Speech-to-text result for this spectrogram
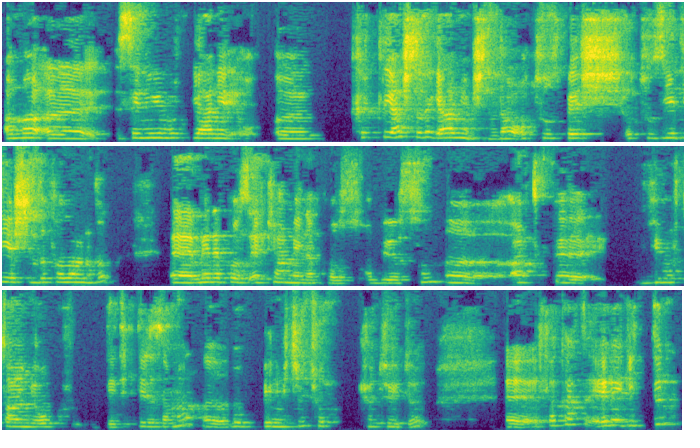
Ama e, senin yumurt yani e, 40'lı yaşlara gelmemiştim. Daha 35-37 yaşında falandım. E, menopoz, erken menopoz oluyorsun. E, artık e, yumurtan yok dedikleri zaman e, bu benim için çok kötüydü. E, fakat eve gittim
